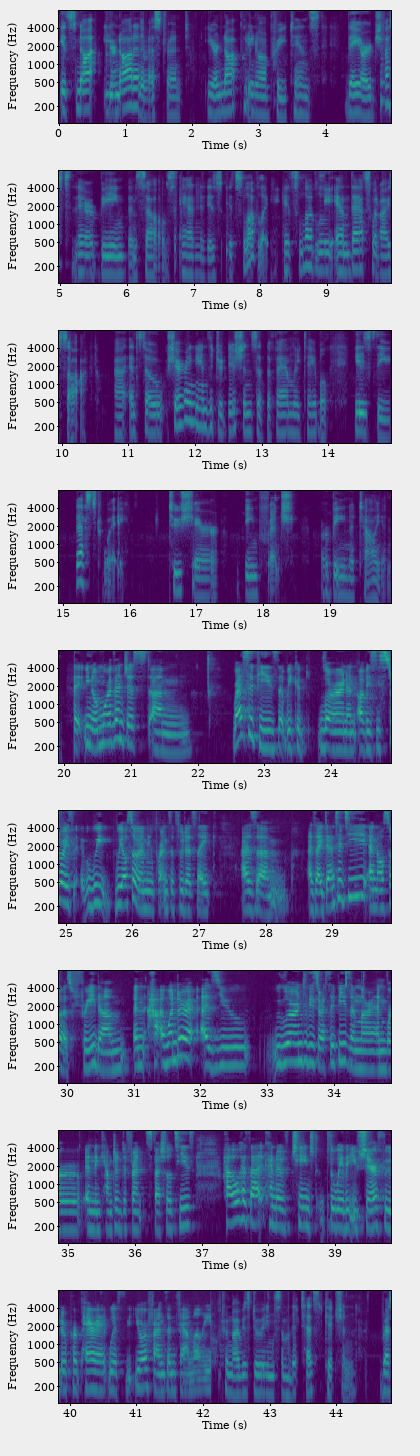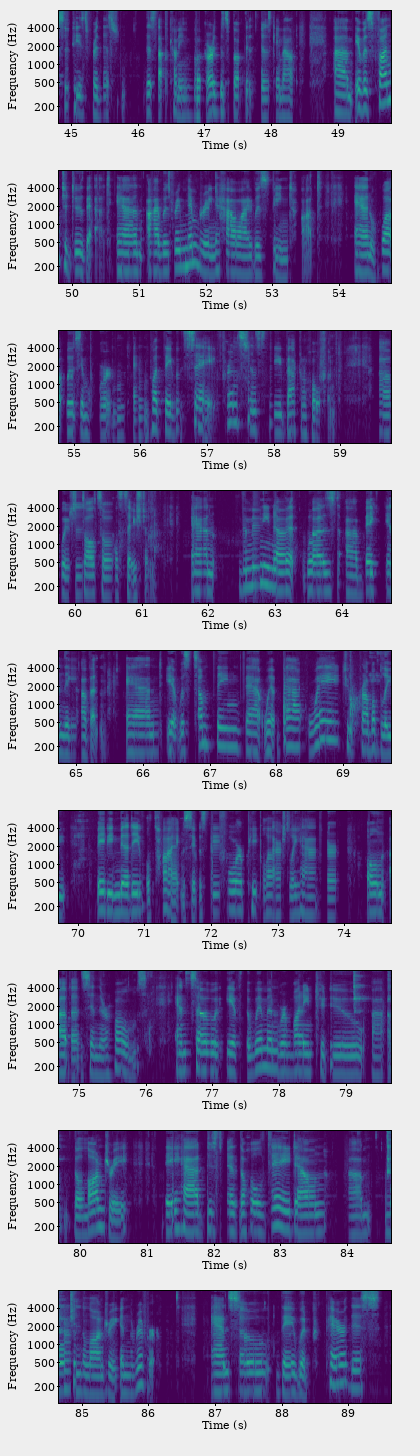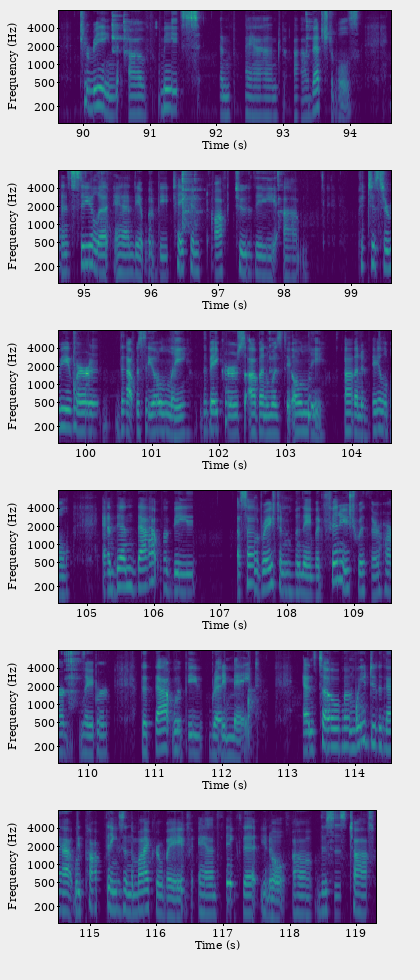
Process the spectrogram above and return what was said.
it's not you're not in a restaurant you're not putting on pretense. They are just there being themselves and it is it's lovely. It's lovely and that's what i saw. Uh, and so sharing in the traditions at the family table is the best way to share being french or being italian. You know more than just um, recipes that we could learn and obviously stories we we also learn the importance of food as like as um, as identity and also as freedom. And I wonder, as you learned these recipes and learn and were and encountered different specialties, how has that kind of changed the way that you share food or prepare it with your friends and family? When I was doing some of the test kitchen recipes for this this upcoming book or this book that just came out. Um, it was fun to do that. And I was remembering how I was being taught and what was important and what they would say. For instance, the Backenhofen, uh, which is also Alsatian. And the meaning of it was uh, baked in the oven. And it was something that went back way to probably maybe medieval times. It was before people actually had their own ovens in their homes. And so, if the women were wanting to do um, the laundry, they had to spend the whole day down um, washing the laundry in the river. And so they would prepare this tureen of meats and, and uh, vegetables and seal it, and it would be taken off to the um, patisserie where that was the only, the baker's oven was the only oven available. And then that would be a celebration when they would finish with their hard labor, that that would be ready made. And so when we do that, we pop things in the microwave and think that, you know, oh, this is tough.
